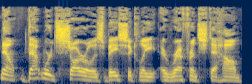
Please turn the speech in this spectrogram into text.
Now, that word sorrow is basically a reference to how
